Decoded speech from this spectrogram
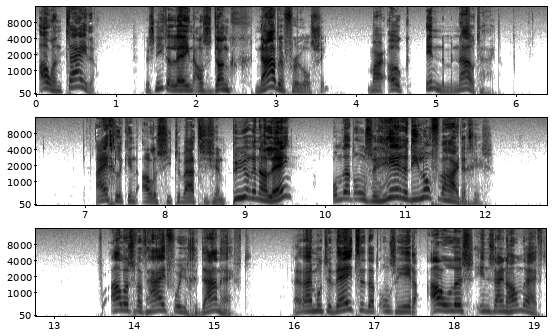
allen tijden. Dus niet alleen als dank na de verlossing, maar ook in de benauwdheid. Eigenlijk in alle situaties en puur en alleen omdat onze Heere die lofwaardig is. Voor alles wat Hij voor je gedaan heeft. Wij moeten weten dat onze Heer alles in zijn handen heeft.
